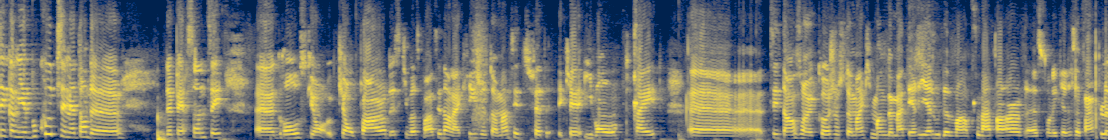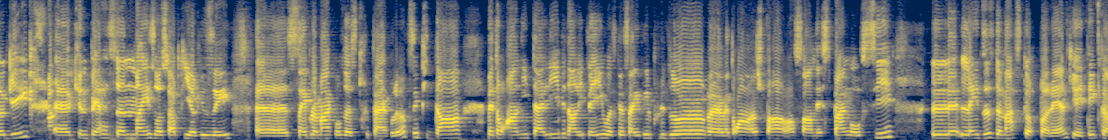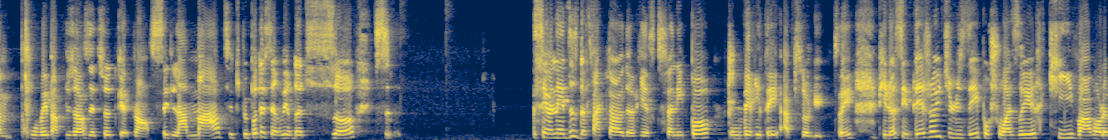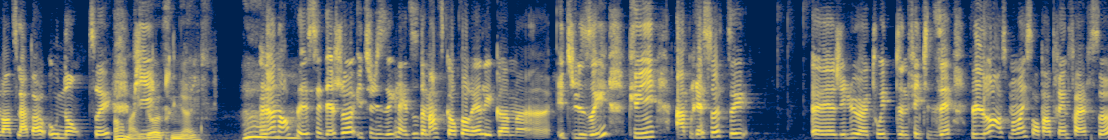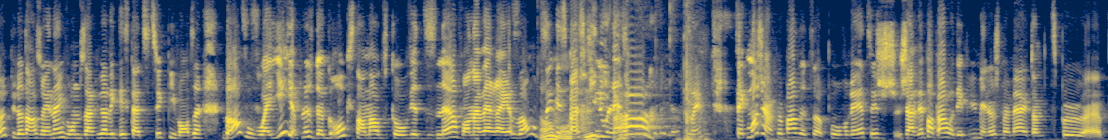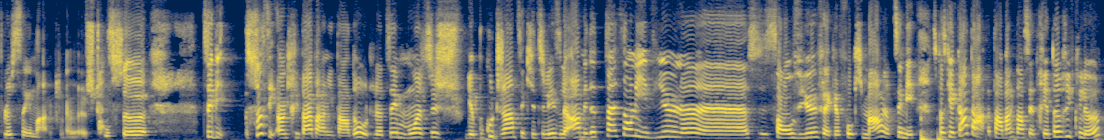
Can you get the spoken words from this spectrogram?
Comme il y a beaucoup, tu sais, mettons, de, de personnes, tu sais, euh, grosses qui ont, qui ont peur de ce qui va se passer dans la crise, justement, tu sais, du fait qu'ils vont peut-être, euh, tu sais, dans un cas, justement, qui manque de matériel ou de ventilateur euh, sur lesquels se faire plugger, qu'une personne mince va se faire prioriser simplement à cause de ce critère-là, tu sais, puis dans, mettons, en Italie, puis dans les pays où est-ce que ça a été le plus dur, mettons, je pense en Espagne aussi, l'indice de masse corporelle qui a été comme prouvé par plusieurs études que genre c'est de la merde, tu sais, tu peux pas te servir de ça. C'est- un indice de facteur de risque, ce n'est pas une vérité absolue, tu sais. Puis là, c'est déjà utilisé pour choisir qui va avoir le ventilateur ou non, tu sais. Oh my Puis- god, tu non, non, c'est- c'est déjà utilisé. L'indice de masse corporelle est comme euh, utilisé. Puis après ça, tu sais, euh, j'ai lu un tweet d'une fille qui disait là, en ce moment, ils sont en train de faire ça. Puis là, dans un an, ils vont nous arriver avec des statistiques. Puis ils vont dire bon, vous voyez, il y a plus de gros qui sont morts du COVID-19. On avait raison, tu sais, Oh, mais c'est parce qu'ils nous laissent. Ah! Fait que moi, j'ai un peu peur de ça. Pour vrai, tu sais, j'avais pas peur au début, mais là, je me mets à être un petit peu euh, plus sénère. Je trouve ça. Tu sais, ça, c'est un critère parmi tant d'autres. là. Moi, il y a beaucoup de gens qui utilisent le Ah, mais de toute façon, les vieux, là, euh, sont vieux, fait qu'il faut qu'ils meurent. Mais c'est parce que quand t'embarques dans cette rhétorique-là,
